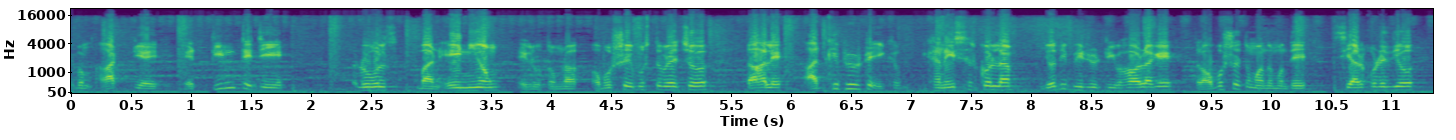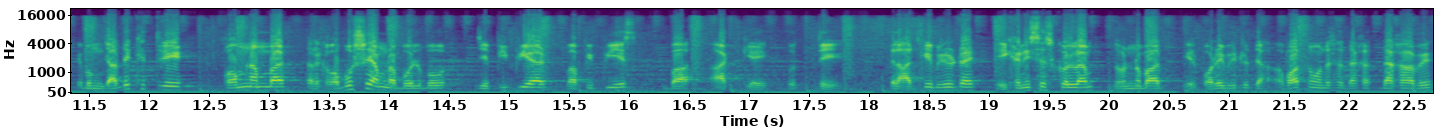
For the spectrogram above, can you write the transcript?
এবং আরটিআই এর তিনটে যে রুলস বা এই নিয়ম, এগুলো তোমরা অবশ্যই বুঝতে পেরেছ। তাহলে আজকে ভিডিওটা এখ- এখানেই শেষ করলাম। যদি ভিডিওটি ভালো লাগে, তাহলে অবশ্যই তোমাদের মধ্যে শেয়ার করে দিও এবং যাদের ক্ষেত্রে কম নাম্বার তাদেরকে অবশ্যই আমরা বলব যে পিপিআর বা পিপিএস বা আরটিআই করতে। তাহলে আজকে ভিডিওটা এখানেই শেষ করলাম। ধন্যবাদ। এর পরের ভিডিওতে আবার তোমাদের সাথে দেখা দেখা হবে।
